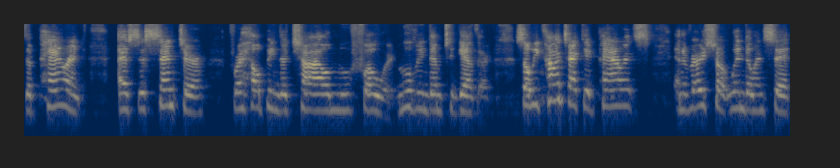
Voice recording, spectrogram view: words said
the parent as the center for helping the child move forward, moving them together. So we contacted parents in a very short window and said,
